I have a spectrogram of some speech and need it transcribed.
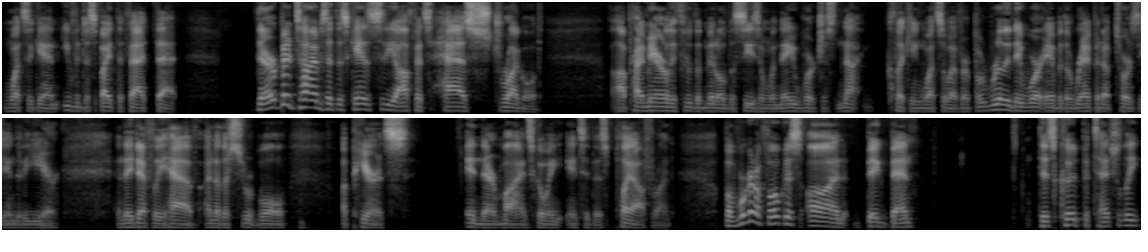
once again, even despite the fact that there have been times that this Kansas City offense has struggled, uh, primarily through the middle of the season when they were just not clicking whatsoever. But really, they were able to ramp it up towards the end of the year, and they definitely have another Super Bowl appearance in their minds going into this playoff run. But we're going to focus on Big Ben this could potentially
